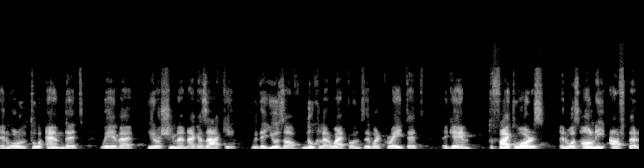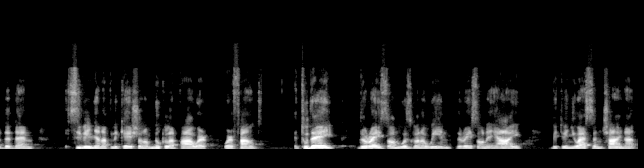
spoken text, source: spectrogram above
And World War II ended with uh, Hiroshima and Nagasaki, with the use of nuclear weapons that were created again to fight wars, and was only after the then civilian application of nuclear power were found. Today, the race on who's going to win, the race on AI between US and China,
